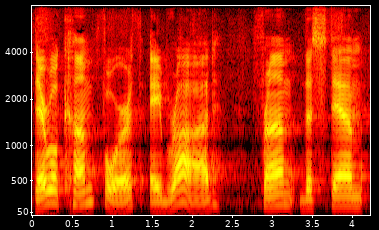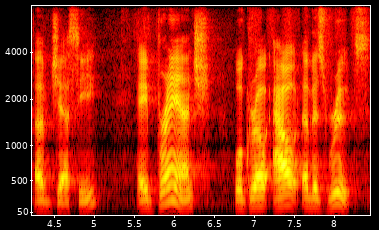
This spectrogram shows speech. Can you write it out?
there will come forth a rod from the stem of Jesse, a branch will grow out of his roots.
